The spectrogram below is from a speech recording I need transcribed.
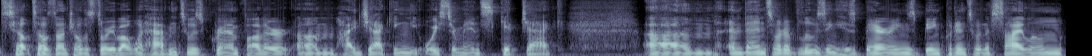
tells Dontrell the story about what happened to his grandfather um, hijacking the Oysterman skipjack um, and then sort of losing his bearings, being put into an asylum,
